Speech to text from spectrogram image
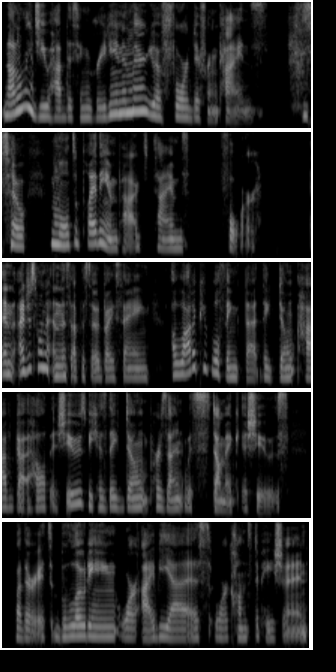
not only do you have this ingredient in there, you have four different kinds. so multiply the impact times four. And I just want to end this episode by saying a lot of people think that they don't have gut health issues because they don't present with stomach issues, whether it's bloating or IBS or constipation.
